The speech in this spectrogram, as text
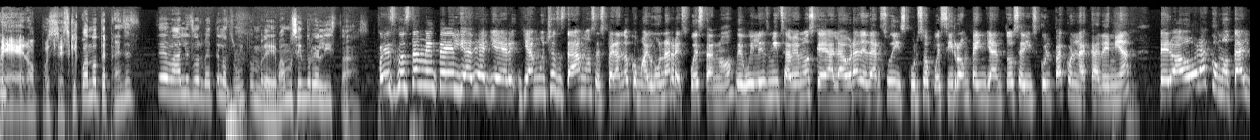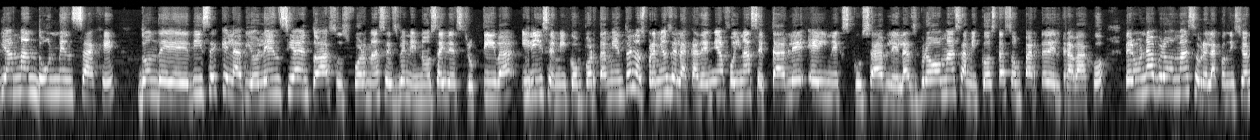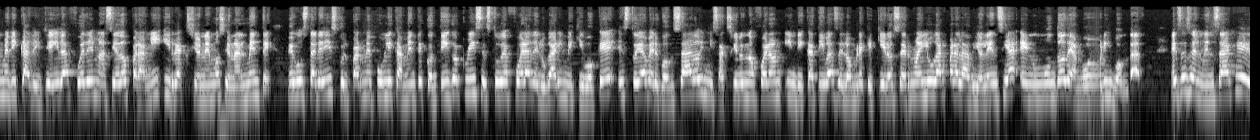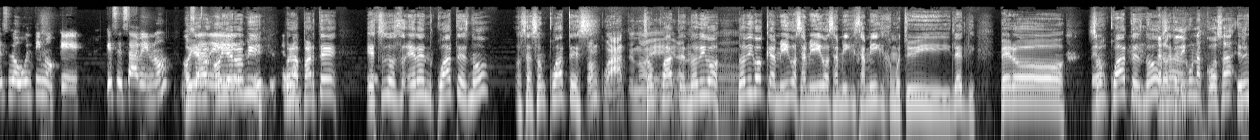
pero pues es que cuando te prendes te vale sorbete el asunto hombre vamos siendo realistas Pues justamente el día de ayer ya muchos estábamos esperando como alguna respuesta, ¿no? De Will Smith. Sabemos que a la hora de dar su discurso, pues sí rompe en llanto, se disculpa con la academia, pero ahora como tal ya mandó un mensaje donde dice que la violencia en todas sus formas es venenosa y destructiva y dice, mi comportamiento en los premios de la academia fue inaceptable e inexcusable. Las bromas a mi costa son parte del trabajo, pero una broma sobre la condición médica de Jada fue demasiado para mí y reaccioné emocionalmente. Me gustaría disculparme públicamente contigo, Chris. Estuve fuera de lugar y me equivoqué. Estoy avergonzado y mis acciones no fueron indicativas del hombre que quiero ser. No hay lugar para la violencia en un mundo de amor y bondad. Ese es el mensaje, es lo último que, que se sabe, ¿no? O Oye, sea, Ro- de- oye, Romy, de este pero aparte, estos dos eran cuates, ¿no? O sea, son cuates. Son cuates, no Son eran, cuates. No digo, no. digo que amigos, amigos, amiguis, amiguis, como tú y Leslie. Pero, son cuates, ¿no? O pero sea, te digo una cosa el-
